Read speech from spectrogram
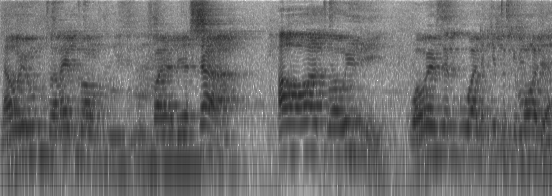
na huyu mtu anaitwa mfanyabiashara, hawa watu wawili waweze kuwa ni kitu kimoja,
